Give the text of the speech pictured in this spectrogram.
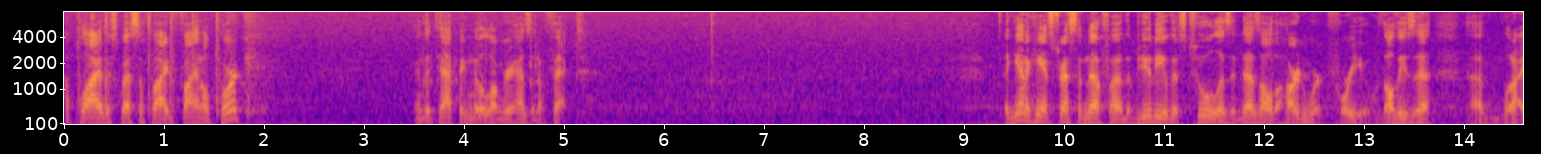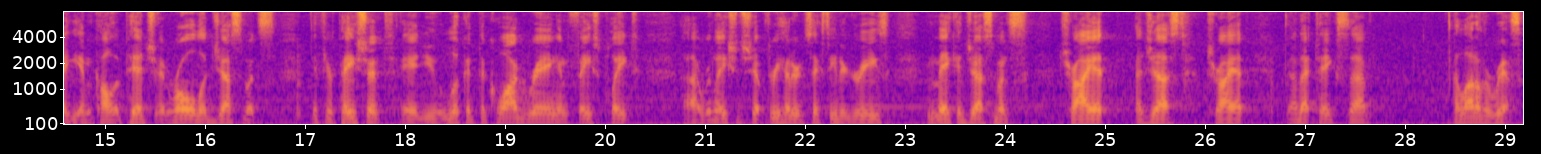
apply the specified final torque and the tapping no longer has an effect. Again, I can't stress enough, uh, the beauty of this tool is it does all the hard work for you. With all these, uh, uh, what I again call the pitch and roll adjustments, if you're patient and you look at the quad ring and faceplate uh, relationship 360 degrees, make adjustments, try it, adjust, try it. Now that takes uh, a lot of the risk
